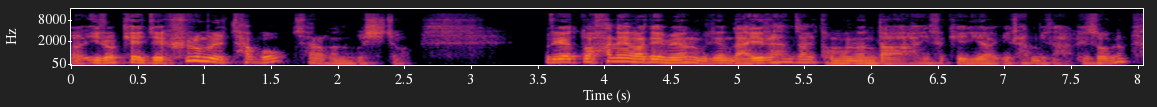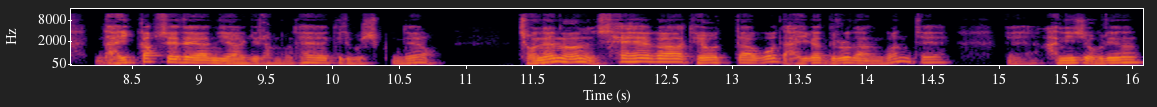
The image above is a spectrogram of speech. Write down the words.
어, 이렇게 이제 흐름을 타고 살아가는 것이죠. 우리가 또 한 해가 되면 우리는 나이를 한 살 더 먹는다 이렇게 이야기를 합니다. 그래서 오늘 나이 값에 대한 이야기를 한번 해드리고 싶은데요. 전에는 새해가 되었다고 나이가 늘어나는 건 이제 예, 아니죠. 우리는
